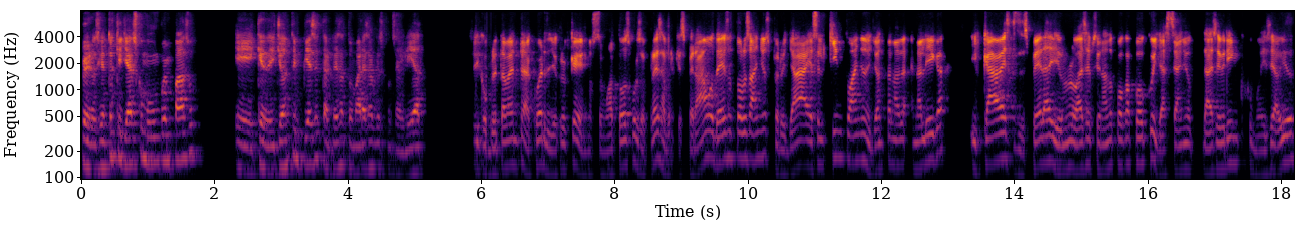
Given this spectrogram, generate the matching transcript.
pero siento que ya es como un buen paso eh, que De Jong empiece tal vez a tomar esa responsabilidad. Sí, completamente de acuerdo. Yo creo que nos tomó a todos por sorpresa, porque esperábamos de eso todos los años, pero ya es el quinto año de Jonathan en la, en la liga y cada vez que se espera y uno lo va decepcionando poco a poco y ya este año da ese brinco, como dice David,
